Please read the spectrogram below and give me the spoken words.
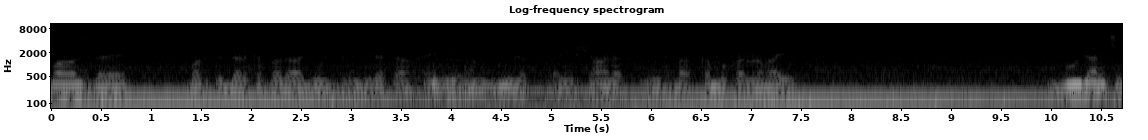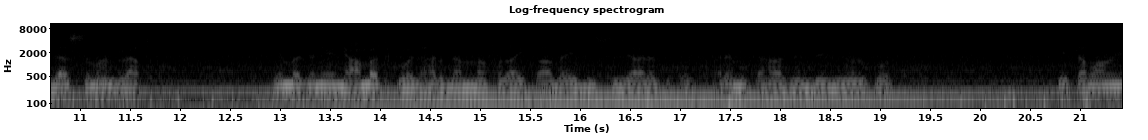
باز در وقت در کا پگا دین ہجرتا خیلی غمگینت پریشانت، یہ مکہ مکرمہ بودن چ دست من رفت۔ یہ مزنی نعمت کو ہر دم میں خدای کعبہ دی زیارت کو حرم تہا زندگی اور کو یہ تمام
